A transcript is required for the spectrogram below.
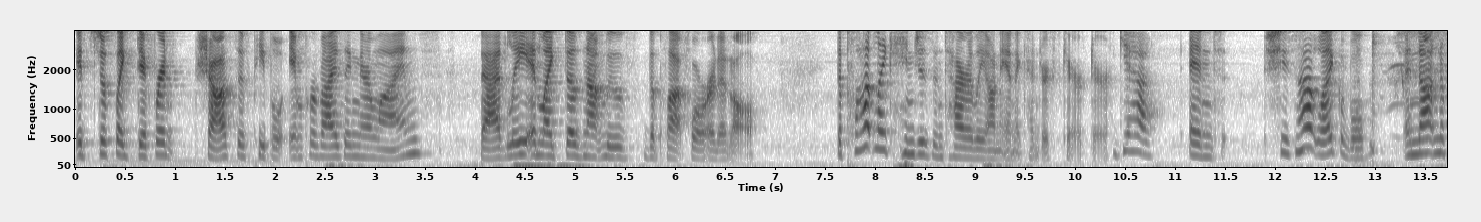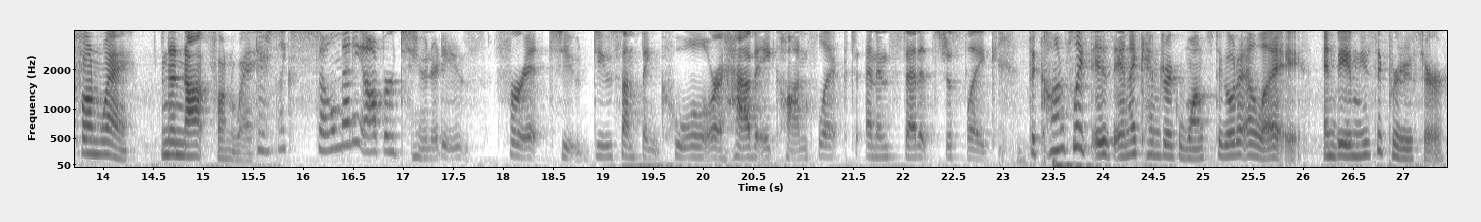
It's just like different shots of people improvising their lines badly and like does not move the plot forward at all. The plot like hinges entirely on Anna Kendrick's character Yeah. and she's not likable and not in a fun way. In a not fun way. There's like so many opportunities for it to do something cool or have a conflict, and instead it's just like The conflict is Anna Kendrick wants to go to LA and be a music producer,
